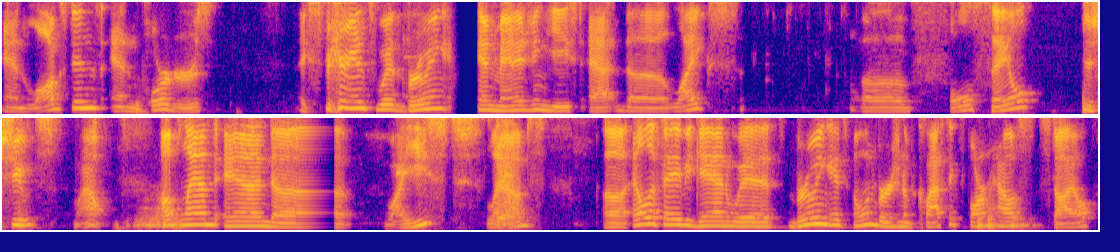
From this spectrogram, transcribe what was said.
and Logstons and Porters, experience with brewing and managing yeast at the likes of Full Sail, Deschutes, wow, Upland and uh, Wyest Labs. Uh, LFA began with brewing its own version of classic farmhouse style.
